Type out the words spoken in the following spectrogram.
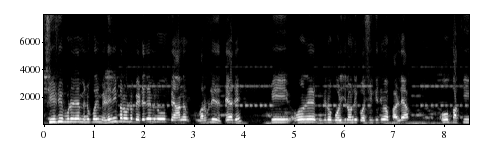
ਸੀਸੀਟੀਵੀ ਫੁਟੇਜ ਮੈਨੂੰ ਕੋਈ ਮਿਲੇ ਨਹੀਂ ਪਰ ਉਹਦੇ ਬੇਟੇ ਦੇ ਮੈਨੂੰ ਬਿਆਨ ਵਰਬਲੀ ਦਿੱਤੇ ਆ ਜੇ ਵੀ ਉਹਨੇ ਜਦੋਂ ਗੋਲੀ ਚਲਾਉਣ ਦੀ ਕੋਸ਼ਿਸ਼ ਕੀਤੀ ਮੈਂ ਫੜ ਲਿਆ। ਉਹ ਬਾਕੀ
